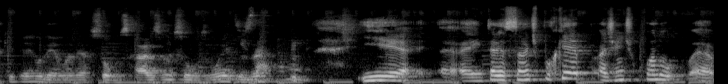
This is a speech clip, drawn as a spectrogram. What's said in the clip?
Aqui vem o lema, né? Somos raros, mas somos muitos, Exatamente. né? E é, é, interessante porque a gente, quando é,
